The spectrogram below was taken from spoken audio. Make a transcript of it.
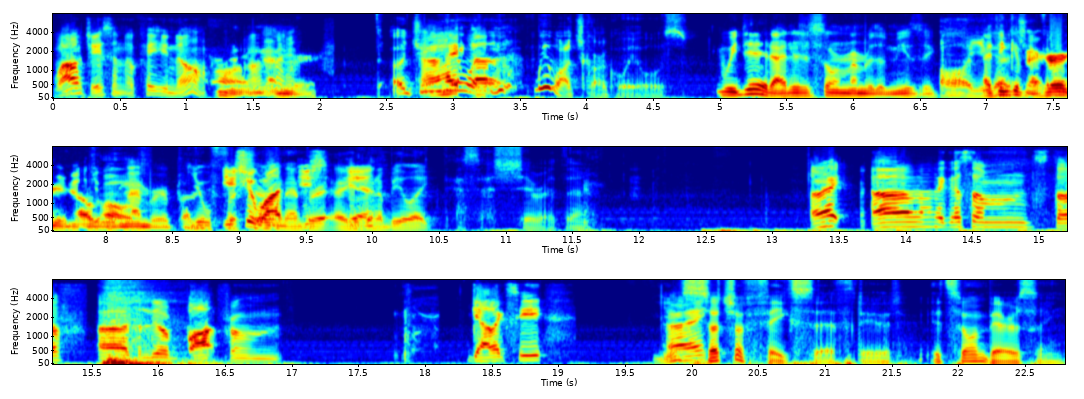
Wow, Jason. Okay, you know. I don't remember. Oh, Junior, I, you know what? uh, we watched Gargoyles. We did. I just don't remember the music. Oh, you I think if I heard it, I'll Oh, remember. it, But You'll for should sure watch- you remember should- it. Or you're yeah. gonna be like, that's that shit right there. All right. Uh, I got some stuff. Uh, the little bot from Galaxy. You're Alright. such a fake Sith, dude. It's so embarrassing.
